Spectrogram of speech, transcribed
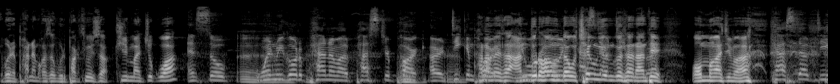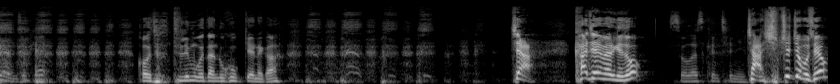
이번에 파나마 가서 우리 박팀에서 귀신만 쫓고 와. And so when we go to Panama, Pastor Park or Deacon Park, 파나마에서 안 돌아온다고 out 연구사 demons, 나한테? 원망하지 마. Cast out demons, okay? 거기서 들리는 거다 놓고 올게 내가. 자, 가자 말이죠. So let's continue. 자, 17절 보세요.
